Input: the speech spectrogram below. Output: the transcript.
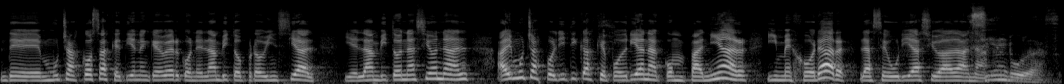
de muchas cosas que tienen que ver con el ámbito provincial y el ámbito nacional, hay muchas políticas que podrían acompañar y mejorar la seguridad ciudadana. Sin dudas,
